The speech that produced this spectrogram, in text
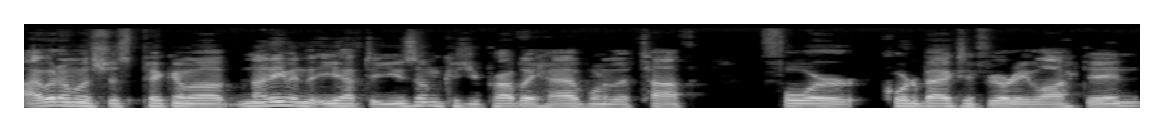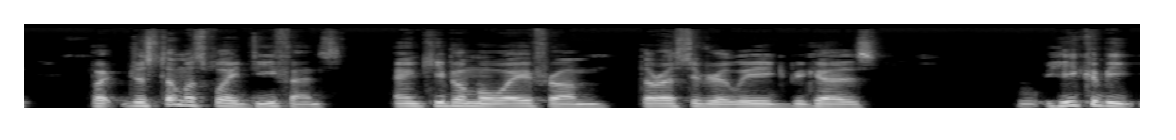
I would almost just pick him up. Not even that you have to use them because you probably have one of the top four quarterbacks if you're already locked in, but just almost play defense and keep him away from the rest of your league because he could be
